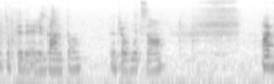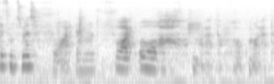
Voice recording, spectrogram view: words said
E tot de elegantă, de drăguță. Haideți, mulțumesc foarte mult, foarte... Oh, cum arată, oh, cum arată.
